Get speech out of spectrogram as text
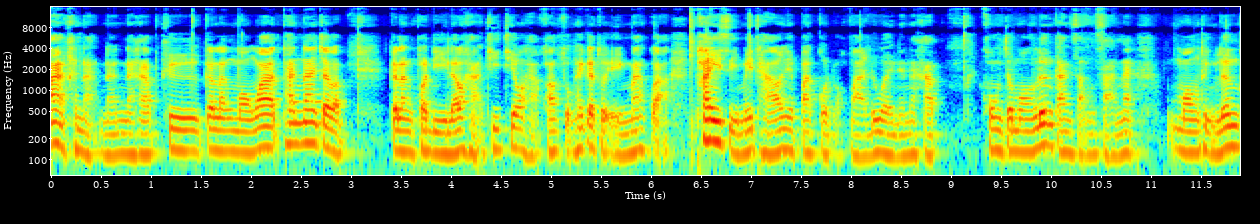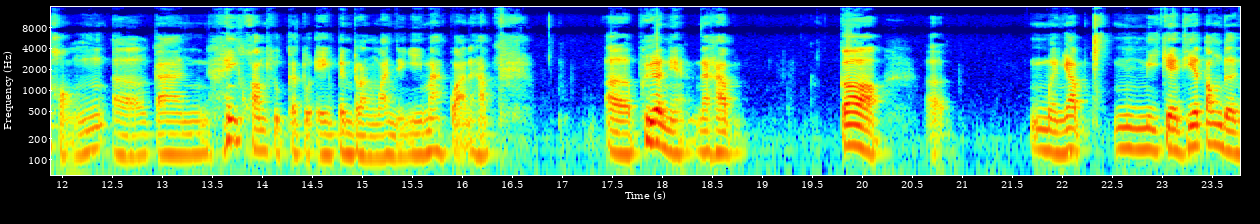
มากขนาดนั้นนะครับ คือกำลังมองว่าท่านน่าจะแบบกำลังพอดีแล้วหาที่เที่ยวหาความสุขให้กับตัวเองมากกว่าไพ่สีไม้เท้าเนี่ยปรากฏออกมาด้วยเนี่ยนะครับ คงจะมองเรื่องการสังสรรค์น่ะมองถึงเรื่องของเอ่อการให้ความสุขกับตัวเองเป็นรางวัลอย่างนี้มากกว่านะครับเออเพื่อนเนี่ยนะครับ ก็ เหมือนกับมีเกณฑ์ที่จะต้องเดิน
